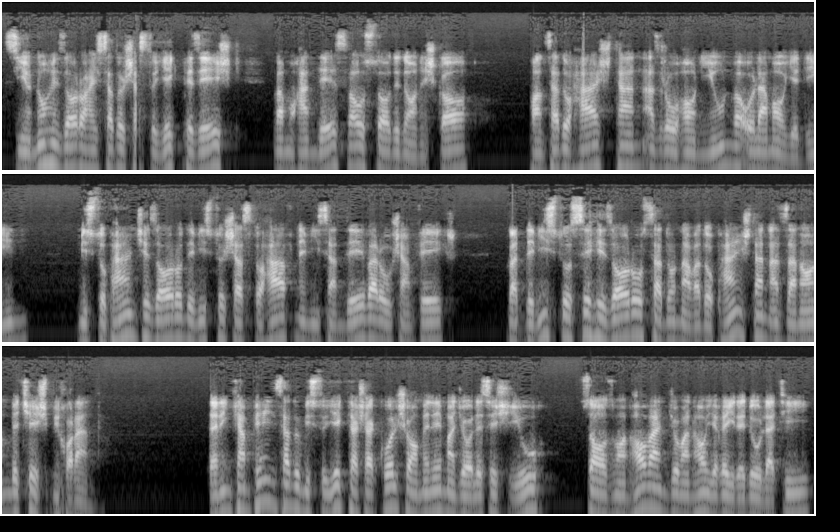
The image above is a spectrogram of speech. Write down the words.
39861 پزشک و مهندس و استاد دانشگاه 508 تن از روحانیون و علمای دین 25267 نویسنده و روشنفکر و 203195 تن از زنان به چشم می‌خورند. در این کمپین 121 تشکل شامل مجالس شیوخ، سازمانها و انجمنهای غیر دولتی،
